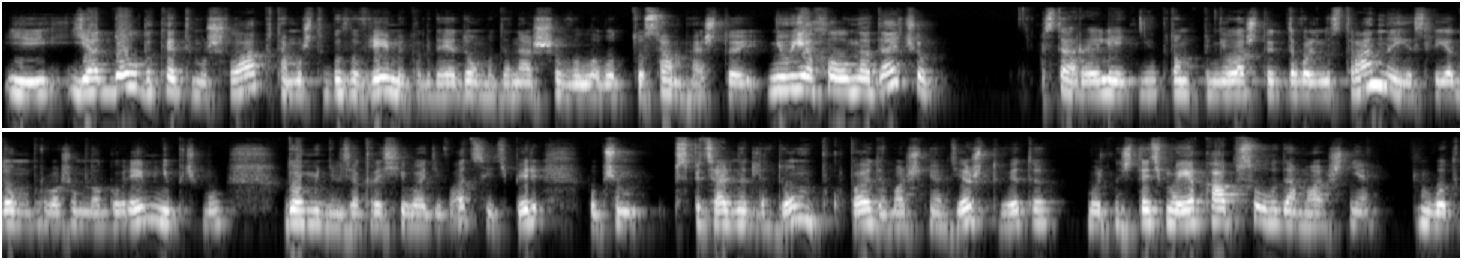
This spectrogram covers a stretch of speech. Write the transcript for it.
И я долго к этому шла, потому что было время, когда я дома донашивала вот то самое, что не уехала на дачу, старая летняя. Потом поняла, что это довольно странно, если я дома провожу много времени, почему дома нельзя красиво одеваться. И теперь, в общем, специально для дома покупаю домашнюю одежду. Это, можно считать, моя капсула домашняя. Вот.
